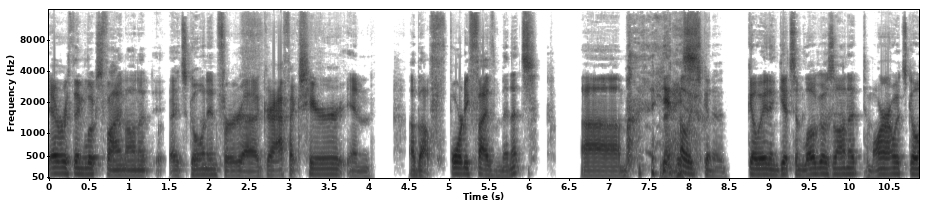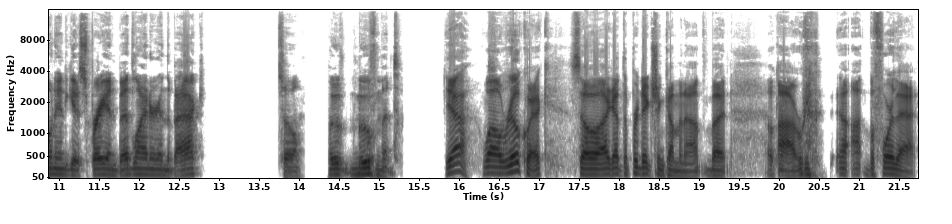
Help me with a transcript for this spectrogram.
Everything looks fine on it. It's going in for uh, graphics here in about forty five minutes. Um, you know, it's gonna go in and get some logos on it tomorrow. It's going in to get a spray and bed liner in the back. So move movement. yeah. Well, real quick. So I got the prediction coming up, but Okay. uh, re- uh, before that,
